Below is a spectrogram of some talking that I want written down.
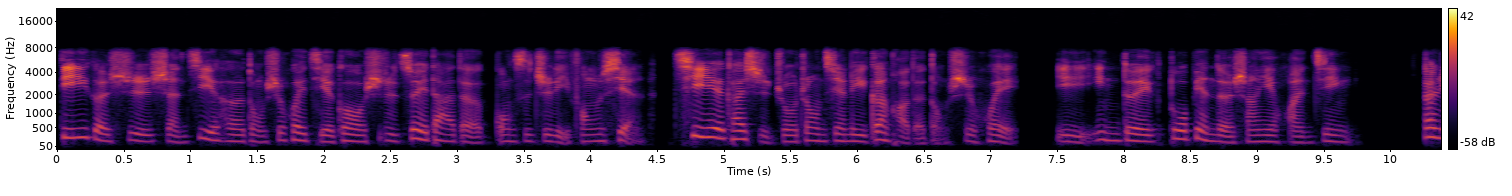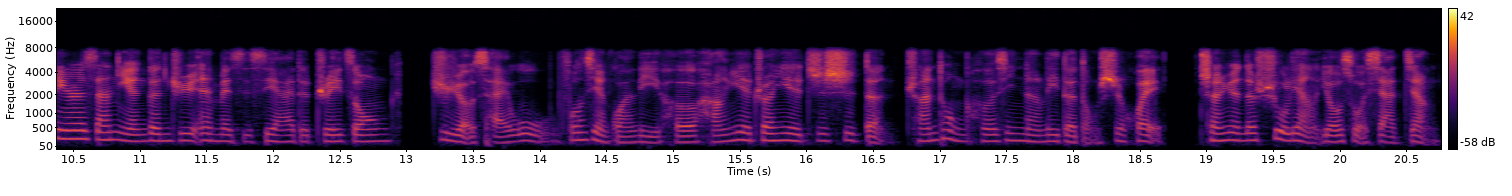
第一个是审计和董事会结构是最大的公司治理风险，企业开始着重建立更好的董事会，以应对多变的商业环境。二零二三年，根据 MSCI 的追踪，具有财务、风险管理和行业专业知识等传统核心能力的董事会成员的数量有所下降，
